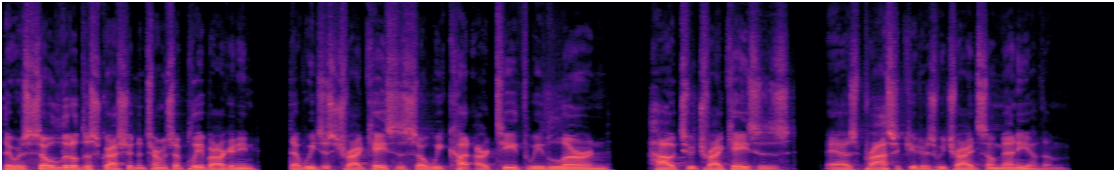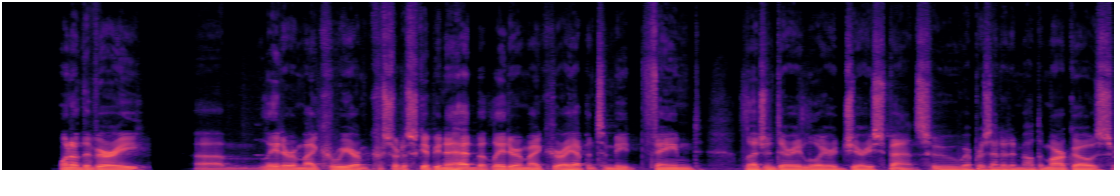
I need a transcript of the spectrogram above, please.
There was so little discretion in terms of plea bargaining that we just tried cases. So we cut our teeth. We learned how to try cases as prosecutors. We tried so many of them. One of the very um, later in my career, I'm sort of skipping ahead, but later in my career, I happened to meet famed legendary lawyer Gerry Spence, who represented Imelda Marcos,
